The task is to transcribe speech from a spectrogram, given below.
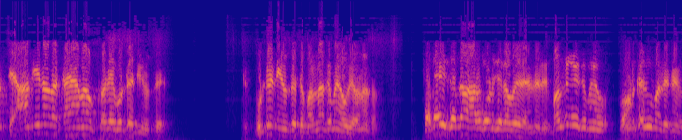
ਧਿਆਨ ਇਹਨਾਂ ਦਾ ਕਾਇਮ ਹੈ ਕਦੇ ਬੁੱਢੇ ਨਹੀਂ ਹੁੰਦੇ। ਬੁੱਢੇ ਨਹੀਂ ਹੁੰਦੇ ਤੇ ਮਰਨਾ ਕਿਵੇਂ ਹੋ ਗਿਆ ਉਹਨਾਂ ਦਾ? ਸਦਾ ਹੀ ਸਦਾ ਹਰ ਗੁਣ ਚ ਰਵੇ ਰਹਿੰਦੇ ਨੇ। ਮਰਨਗੇ ਕਿਵੇਂ ਉਹ? ਕੌਣ ਕਹੂ ਮਰਦੇ ਨੇ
